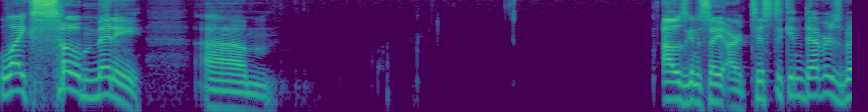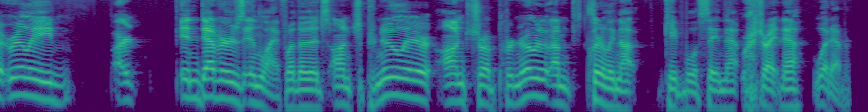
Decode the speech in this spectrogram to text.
Like so many um, I was going to say artistic endeavors, but really art endeavors in life, whether it's entrepreneurial, entrepreneurial. I'm clearly not capable of saying that word right now. Whatever.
